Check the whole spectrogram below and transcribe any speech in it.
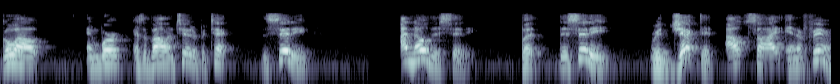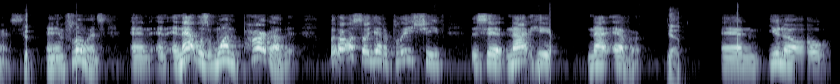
go out and work as a volunteer to protect the city. I know this city, but the city rejected outside interference Good. and influence, and, and and that was one part of it. But also, you had a police chief that said, "Not here, not ever." Yeah. And you know,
